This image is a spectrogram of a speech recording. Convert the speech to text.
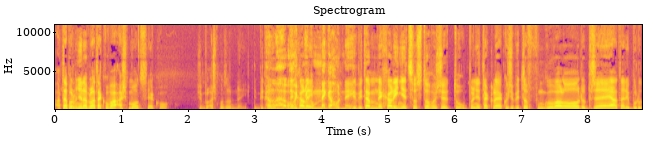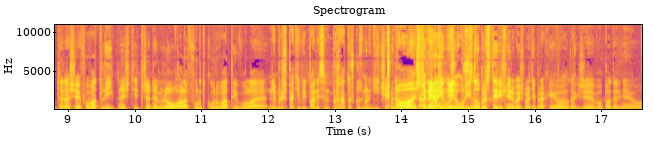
a ta proměna byla taková až moc, jako. Že byl až moc hodnej. Kdyby tam hodně, nechali, jako mega hodnej. Kdyby tam nechali něco z toho, že to úplně takhle, jako že by to fungovalo, dobře, já tady budu teda šéfovat líp než ty přede mnou, ale furt kurva ty vole. Mě budeš platit výpady, jsem pořád trošku zmrdíček. No, ještě No, no, ne, ti ne, můžu uříznout prsty, když mě nebudeš platit prachy, jo, No. takže opatrně, jo.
